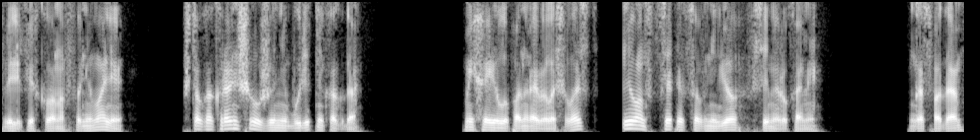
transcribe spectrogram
великих кланов понимали, что как раньше уже не будет никогда. Михаилу понравилась власть, и он вцепится в нее всеми руками. «Господа,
